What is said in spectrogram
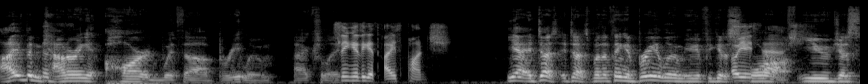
I've been countering it hard with uh, Breloom, actually. The thing is, it gets Ice Punch. Yeah, it does, it does. But the thing in Breloom, you, if you get a Oh, spore Sash. off, you just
